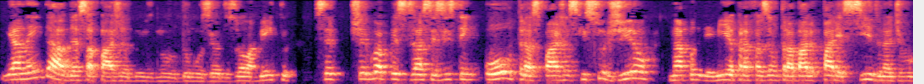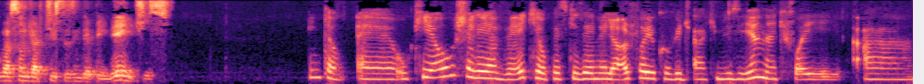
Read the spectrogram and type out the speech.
E além da, dessa página do, no, do Museu do Isolamento, você chegou a pesquisar se existem outras páginas que surgiram na pandemia para fazer um trabalho parecido na divulgação de artistas independentes? Então, é, o que eu cheguei a ver, que eu pesquisei melhor, foi o Covid Art Museum, né, que foi a,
